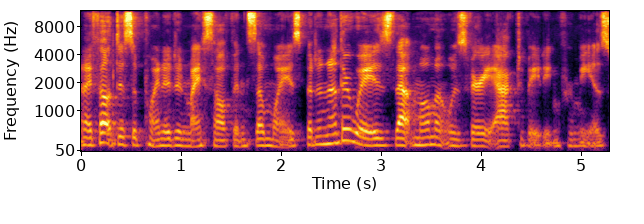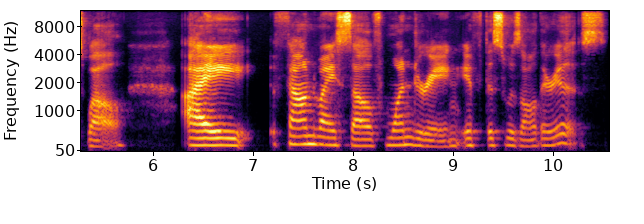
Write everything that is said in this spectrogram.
And I felt disappointed in myself in some ways, but in other ways, that moment was very activating for me as well. I found myself wondering if this was all there is.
